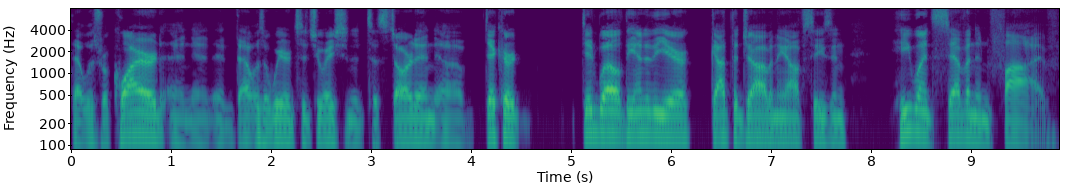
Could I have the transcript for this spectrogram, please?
that was required, and, and, and that was a weird situation to start in. Uh, Dickert did well at the end of the year, got the job in the offseason. He went seven and five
